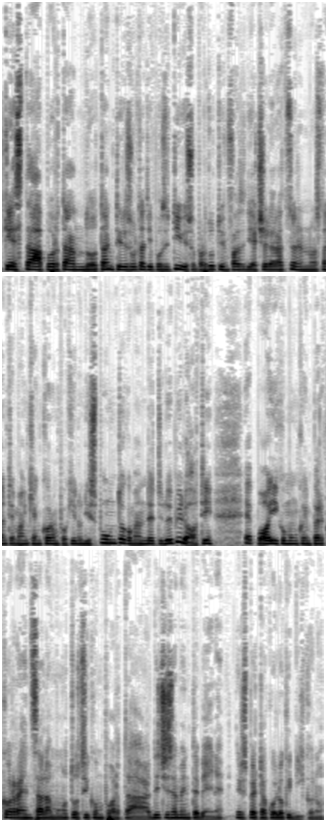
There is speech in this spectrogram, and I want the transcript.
che sta portando tanti risultati positivi, soprattutto in fase di accelerazione, nonostante manchi ancora un pochino di spunto, come hanno detto i due piloti, e poi comunque in percorrenza la moto si comporta decisamente bene rispetto a quello che dicono.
